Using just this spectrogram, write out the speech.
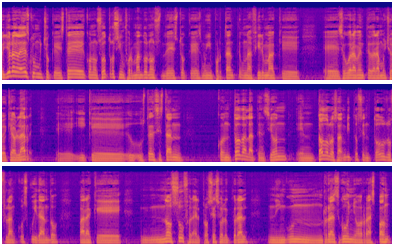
Pues yo le agradezco mucho que esté con nosotros informándonos de esto que es muy importante, una firma que eh, seguramente dará mucho de qué hablar eh, y que ustedes están con toda la atención en todos los ámbitos, en todos los flancos, cuidando para que no sufra el proceso electoral ningún rasguño o raspón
